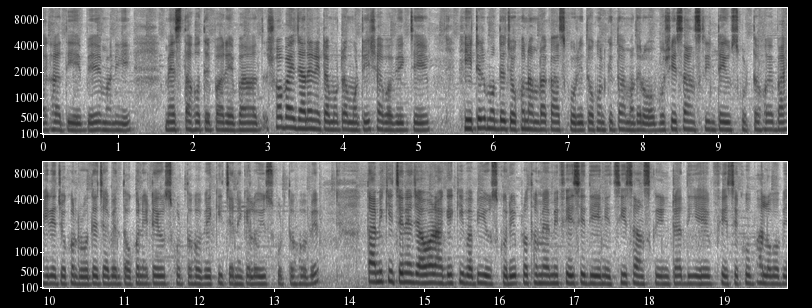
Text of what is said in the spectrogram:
দেখা দিবে। মানে মেস্তা হতে পারে বা সবাই জানেন এটা মোটামুটি স্বাভাবিক যে হিটের মধ্যে যখন আমরা কাজ করি তখন কিন্তু আমাদের অবশ্যই সানস্ক্রিনটা ইউজ করতে হয়। বাহিরে যখন রোদে যাবেন তখন এটা ইউজ করতে হবে কিচেনে গেলেও ইউজ করতে হবে। তো আমি কিচেনে যাওয়ার আগে কীভাবে ইউজ করি? প্রথমে আমি ফেসে দিয়ে নিচ্ছি সানস্ক্রিনটা দিয়ে ফেসে খুব ভালোভাবে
